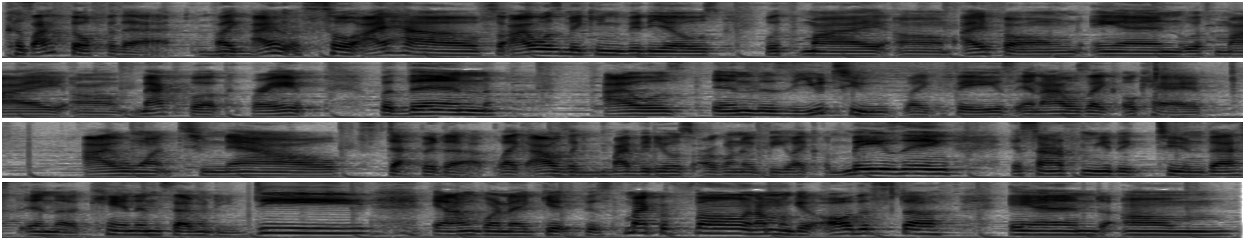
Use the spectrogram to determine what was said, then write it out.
because I fell for that. Mm-hmm. Like I so I have so I was making videos with my um, iPhone and with my um, MacBook, right? But then I was in this YouTube like phase and I was like, okay, I want to now step it up. Like I was like, my videos are gonna be like amazing. It's time for me to, to invest in a Canon 70D and I'm gonna get this microphone, I'm gonna get all this stuff. And um,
